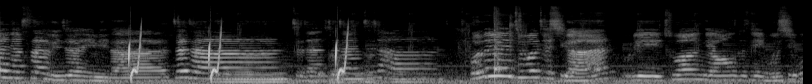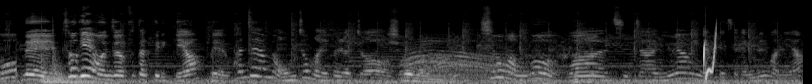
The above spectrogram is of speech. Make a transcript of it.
민정역사 민정입니다. 짜잔, 짜잔, 짜잔, 짜잔. 오늘 두 번째 시간 우리 조한경 선생님 모시고 네 소개 먼저 부탁드릴게요. 네 환자 연명 엄청 많이 팔렸죠. 15만 15만 부. 와 진짜 유명인 옆에 제가 있는 거네요.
